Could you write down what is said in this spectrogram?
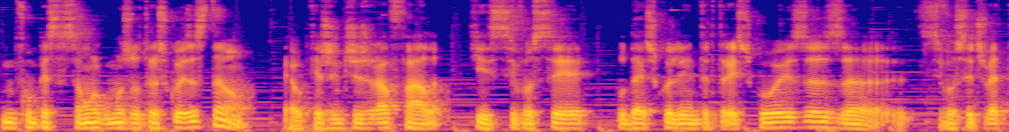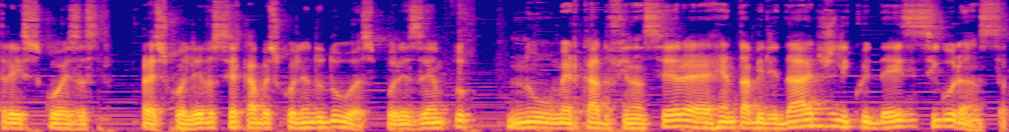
Em compensação, algumas outras coisas estão. É o que a gente em geral fala, que se você puder escolher entre três coisas, se você tiver três coisas para escolher, você acaba escolhendo duas. Por exemplo, no mercado financeiro é rentabilidade, liquidez e segurança.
